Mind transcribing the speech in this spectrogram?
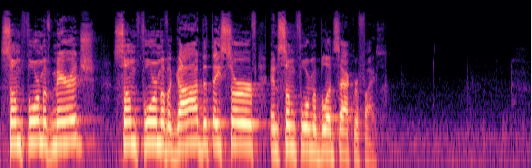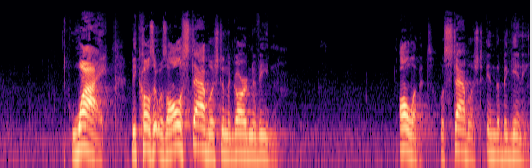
some form of marriage, some form of a God that they serve, and some form of blood sacrifice. Why? Because it was all established in the Garden of Eden. All of it was established in the beginning.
